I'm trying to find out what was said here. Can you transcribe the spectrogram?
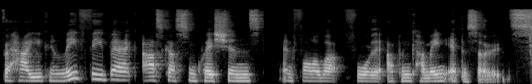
for how you can leave feedback, ask us some questions, and follow up for the up and coming episodes.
